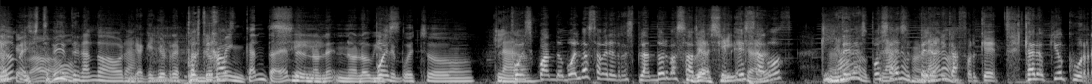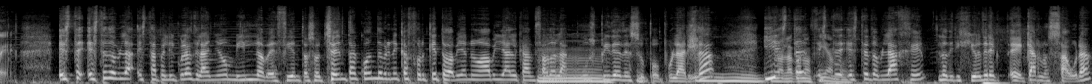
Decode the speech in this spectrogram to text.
yo que me va, estoy enterando ahora. Mira que yo Pues fijaos- me encanta, ¿eh? Sí. pero no, le- no lo hubiese Pues- puesto... Claro. Pues cuando vuelvas a ver el resplandor vas a Ya, ver sí, que esa voz Claro, de la esposa claro, es claro. Verónica Forqué. Claro, ¿qué ocurre? Este, este dobla, esta película es del año 1980, cuando Verónica Forqué todavía no había alcanzado la cúspide de su popularidad. y Mm. No la este, este, este doblaje lo dirigió direct- eh, Carlos Saura,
